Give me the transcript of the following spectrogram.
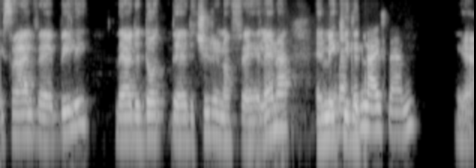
Israel and Billy. They are the, dot, the, the children of uh, Helena and Mickey. Recognize the, them. Yeah.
